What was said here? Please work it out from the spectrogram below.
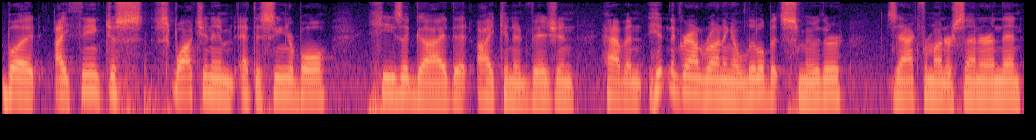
But I think just watching him at the Senior Bowl, he's a guy that I can envision having hitting the ground running a little bit smoother. Zack from under center, and then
